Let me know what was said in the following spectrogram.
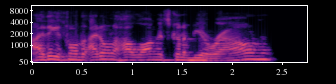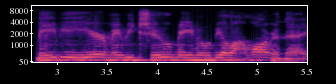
I think it's one of the, I don't know how long it's going to be around. Maybe a year, maybe two, maybe it'll be a lot longer than that.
